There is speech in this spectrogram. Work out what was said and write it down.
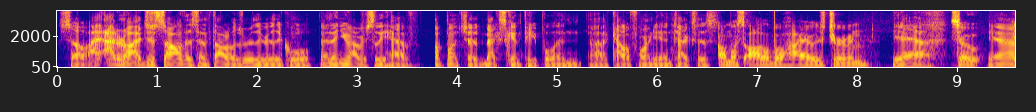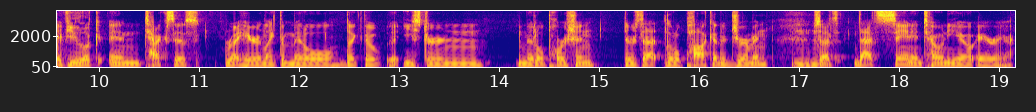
So I, I don't know. I just saw this and thought it was really, really cool. And then you obviously have a bunch of Mexican people in uh, California and Texas. Almost all of Ohio is German. Yeah. So Yeah. if you look in Texas, right here in like the middle, like the, the eastern middle portion, there's that little pocket of German. So that's that's San Antonio area.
